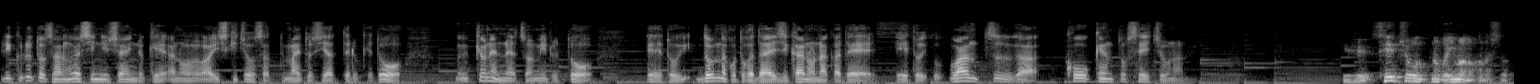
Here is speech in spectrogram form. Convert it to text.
リクルートさんが新入社員のけあの意識調査って毎年やってるけど、去年のやつを見ると、えっ、と、どんなことが大事かの中で、えっ、と、ワン、ツーが貢献と成長なのよ。ええ成長、なんか今の話だと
